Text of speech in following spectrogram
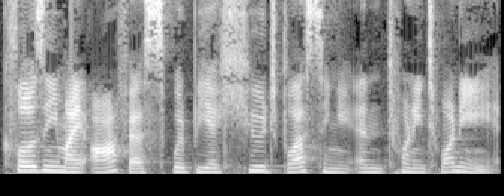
closing my office would be a huge blessing in 2020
